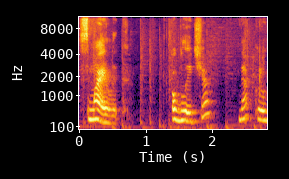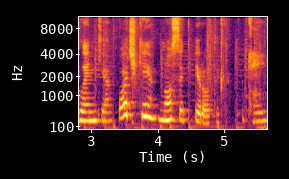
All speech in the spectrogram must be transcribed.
смайлик, обличчя, да, кругленькі, очки, носик і ротик. Окей.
